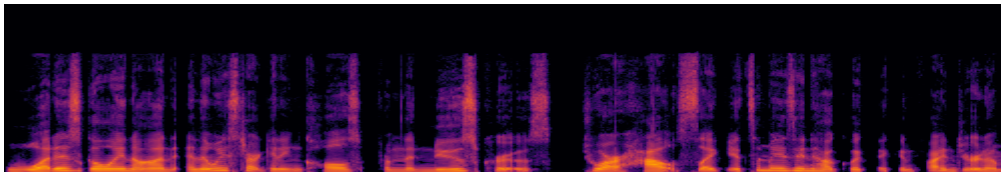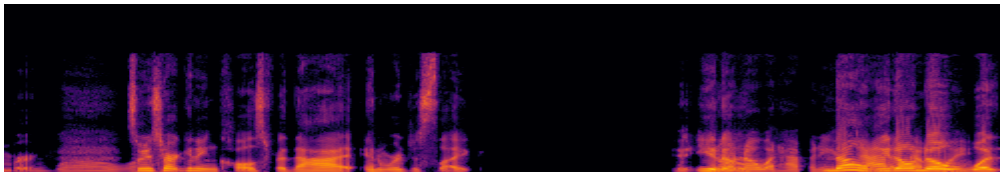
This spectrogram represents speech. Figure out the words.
what is going on, and then we start getting calls from the news crews to our house, like, it's amazing how quick they can find your number. Whoa. So we start getting calls for that, and we're just like you you don't know know what happened No, we don't know point. what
